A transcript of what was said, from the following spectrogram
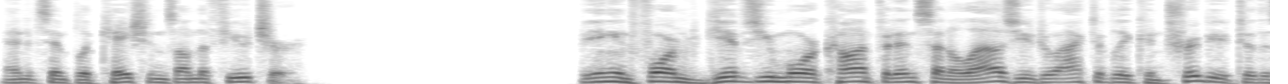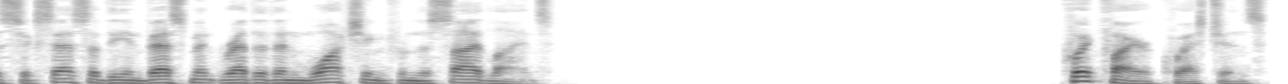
and its implications on the future. Being informed gives you more confidence and allows you to actively contribute to the success of the investment rather than watching from the sidelines. Quickfire questions.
